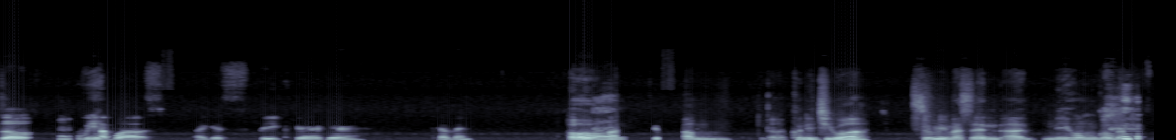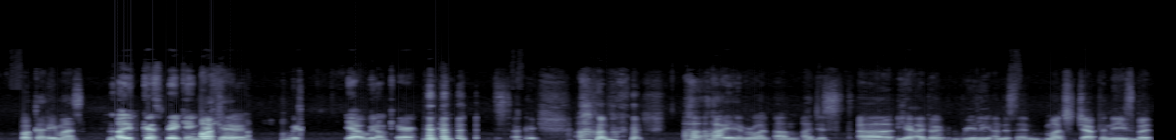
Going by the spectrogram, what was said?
So we have a, I guess, speaker here, Kevin. Oh, Hi. hi. Um, uh, konnichiwa. Sumimasen. Uh, Nihongo ga wakarimasu. No, you can speak English. Okay. dude. We, yeah, we don't care. Sorry. Um, hi, hi, everyone. Um, I just, uh, yeah, I don't really understand much Japanese, but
